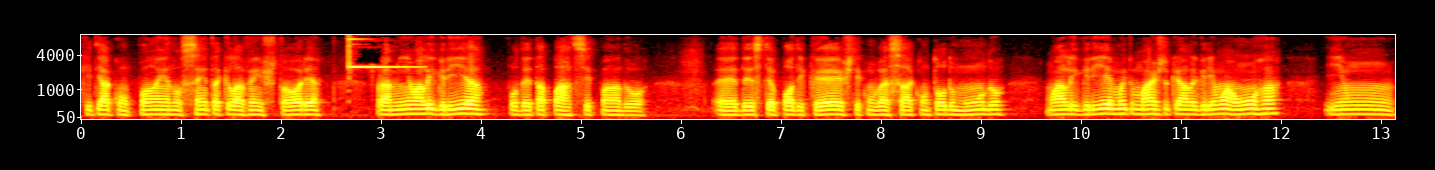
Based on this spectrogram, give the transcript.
que te acompanha no Senta que lá vem história. Para mim é uma alegria poder estar participando é, desse teu podcast, conversar com todo mundo. Uma alegria, muito mais do que uma alegria, uma honra e um,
